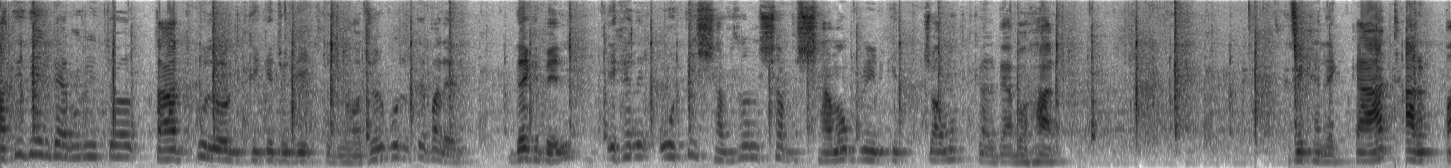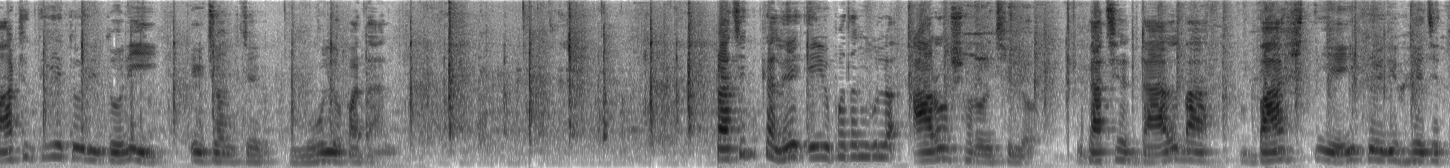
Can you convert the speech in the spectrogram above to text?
তাঁতিদের ব্যবহৃত তাঁতগুলোর দিকে যদি একটু নজর বলতে পারেন, দেখবেন এখানে অতি সাধারণ সব সামগ্রীর কি চমৎকার ব্যবহার। যেখানে কাঠ আর পাট দিয়ে তৈরি দড়ি এই যন্ত্রের মূল উপাদান। প্রাচীনকালে এই উপাদানগুলো আরও সরল ছিল। গাছের ডাল বা বাঁশ দিয়েই তৈরি হয়ে যেত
